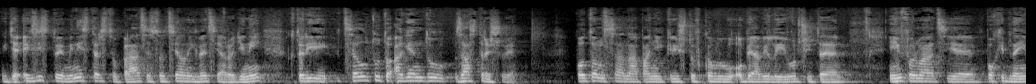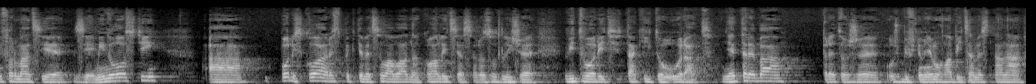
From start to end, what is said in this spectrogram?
kde existuje Ministerstvo práce, sociálnych vecí a rodiny, ktorý celú túto agendu zastrešuje? Potom sa na pani Krištúvkovú objavili určité informácie, pochybné informácie z jej minulosti a Boris Kolár, respektíve celá vládna koalícia sa rozhodli, že vytvoriť takýto úrad netreba, pretože už by v ňom nemohla byť zamestnaná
